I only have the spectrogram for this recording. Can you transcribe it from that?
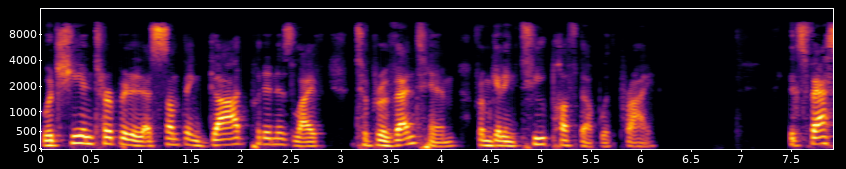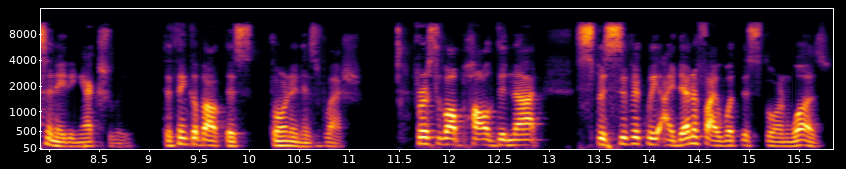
which he interpreted as something God put in his life to prevent him from getting too puffed up with pride. It's fascinating, actually, to think about this thorn in his flesh. First of all, Paul did not specifically identify what this thorn was.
